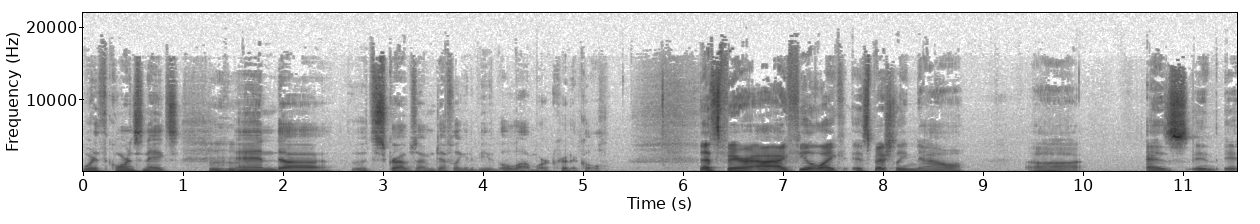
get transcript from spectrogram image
with corn snakes. Mhm. And uh, with scrubs, I'm definitely going to be a lot more critical. That's fair. I, I feel like, especially now, uh, as in, in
